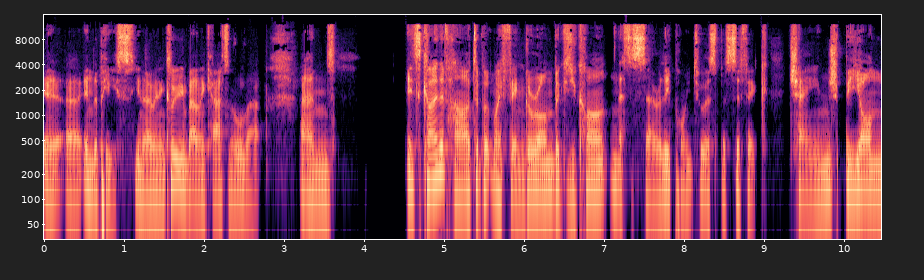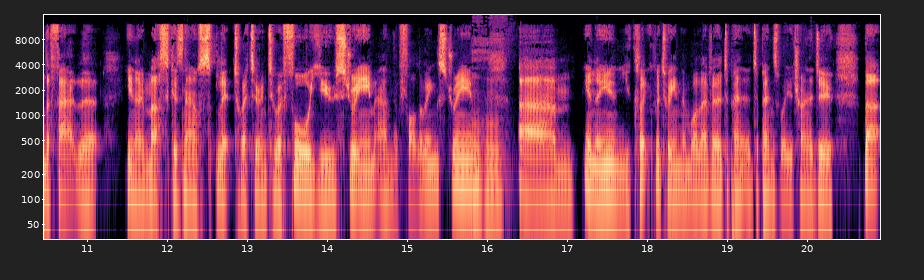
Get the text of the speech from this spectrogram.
uh, in the piece, you know, and including Bellingcat and all that. And it's kind of hard to put my finger on because you can't necessarily point to a specific change beyond the fact that you know Musk has now split Twitter into a for you stream and the following stream. Mm-hmm. Um, you know, you, you click between them, whatever. Depend, it depends what you're trying to do, but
